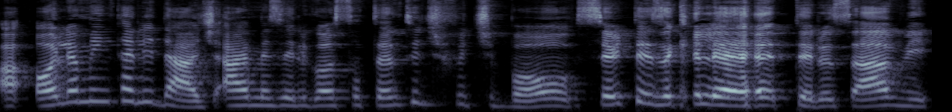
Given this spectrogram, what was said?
A, olha a mentalidade. Ai, mas ele gosta tanto de futebol, certeza que ele é hétero, sabe?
